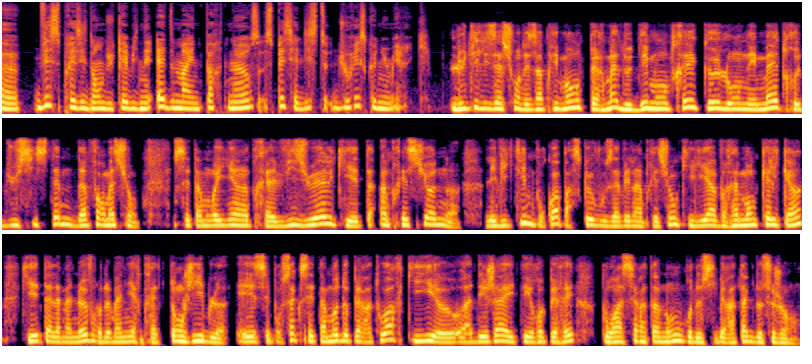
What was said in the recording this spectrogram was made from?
euh, vice-président du cabinet Edmine Partners, spécialiste du risque numérique. L'utilisation des imprimantes permet de démontrer que l'on est maître du système d'information. C'est un moyen très visuel qui impressionne les victimes. Pourquoi? Parce que vous avez l'impression qu'il y a vraiment quelqu'un qui est à la manœuvre de manière très tangible. Et c'est pour ça que c'est un mode opératoire qui euh, a déjà été repéré pour un certain nombre de cyberattaques de ce genre.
